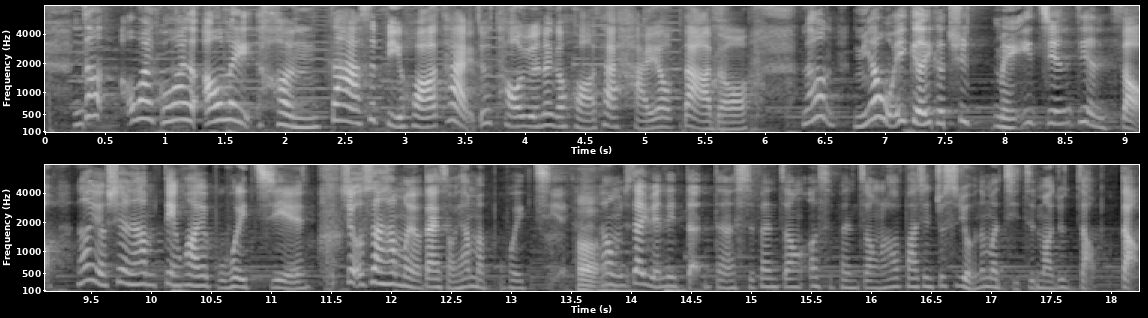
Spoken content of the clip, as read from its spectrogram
你知道外国外的奥莱很大，是比华泰就是桃园那个华泰还要大的哦。然后你要我一个一个去每一间店找，然后有些人他们电话又不会接，就算他们有带手机，他们不会接。嗯然后我们就在原地等等了十分钟、二十分钟，然后发现就是有那么几只猫就找不到。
